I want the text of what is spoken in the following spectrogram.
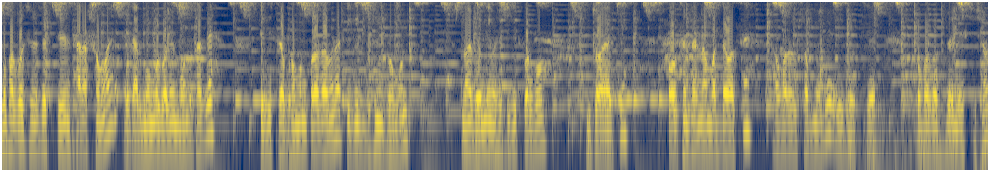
গোপালগঞ্জ স্টেশনে ট্রেন ছাড়ার সময় এটার মঙ্গলবার দিন বন্ধ থাকে। টিকিট ছাড়া ভ্রমণ করা যাবে না টিকিটবিহীন ভ্রমণ। নয় ভেন্ডিং মেশিন টিকিট করব, জয় আর কি। কল সেন্টার নাম্বার দেওয়া আছে ওভারঅল সব মিলিয়ে এই যে হচ্ছে গোপালগঞ্জ রেলওয়ে স্টেশন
